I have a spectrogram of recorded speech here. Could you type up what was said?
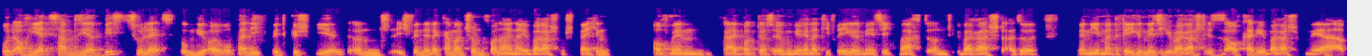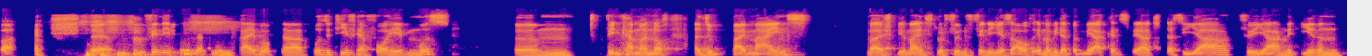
Und auch jetzt haben sie ja bis zuletzt um die Europa League mitgespielt. Und ich finde, da kann man schon von einer Überraschung sprechen, auch wenn Freiburg das irgendwie relativ regelmäßig macht und überrascht. Also wenn jemand regelmäßig überrascht, ist es auch keine Überraschung mehr. Aber äh, finde ich schon, dass man Freiburg da positiv hervorheben muss. Ähm, wen kann man noch? Also bei Mainz Beispiel Mainz 05 finde ich es auch immer wieder bemerkenswert, dass sie Jahr für Jahr mit ihren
